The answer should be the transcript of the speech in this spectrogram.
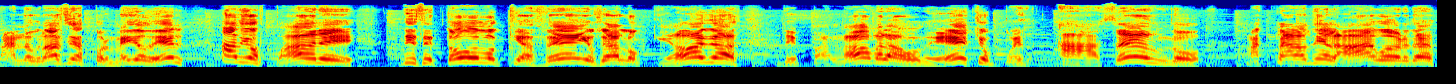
dando gracias por medio de Él a Dios Padre. Dice todo lo que hacéis, o sea, lo que hagas de palabra o de hecho, pues hacedlo. Más claro ni el agua, ¿verdad?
